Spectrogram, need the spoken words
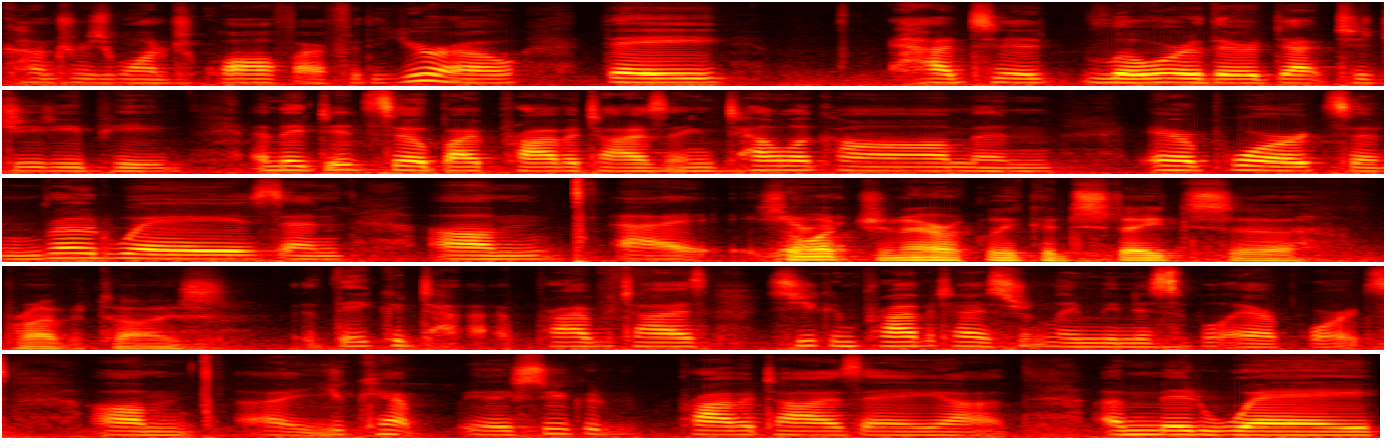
countries wanted to qualify for the euro, they had to lower their debt to GDP, and they did so by privatizing telecom and airports and roadways and. Um, uh, so, know, what generically could states uh, privatize? They could privatize, so you can privatize certainly municipal airports. Um, uh, you can't, so you could privatize a, uh, a Midway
